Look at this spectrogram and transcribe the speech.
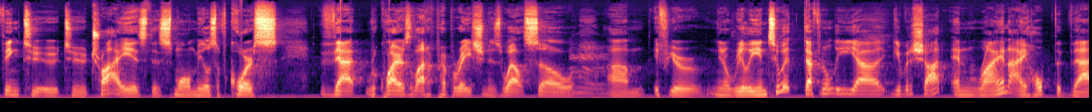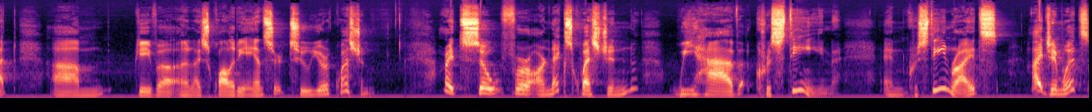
thing to to try is the small meals of course that requires a lot of preparation as well. So um, if you're you know really into it definitely uh, give it a shot. And ryan i hope that that um, gave a, a nice quality answer to your question. All right so for our next question we have christine and christine writes Hi, Gymwits.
